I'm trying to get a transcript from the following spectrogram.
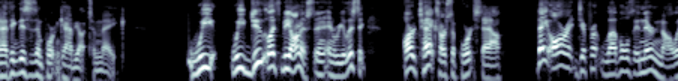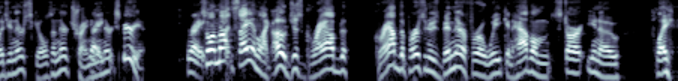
and I think this is an important caveat to make, we we do, let's be honest and, and realistic, our techs, our support staff, they are at different levels in their knowledge and their skills and their training Right. and their experience. Right. So I'm not saying like, oh, just grab grab the person who's been there for a week and have them start, you know, play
